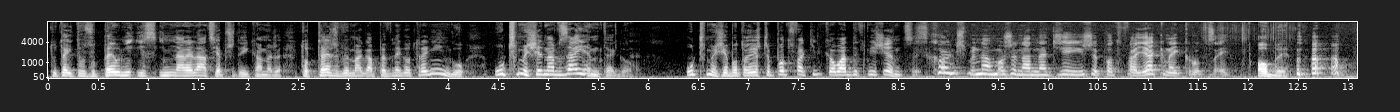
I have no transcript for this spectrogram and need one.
Tutaj to zupełnie jest inna relacja przy tej kamerze. To też wymaga pewnego treningu. Uczmy się nawzajem tego. Uczmy się, bo to jeszcze potrwa kilka ładnych miesięcy. Skończmy no może na nadziei, że potrwa jak najkrócej. Oby.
